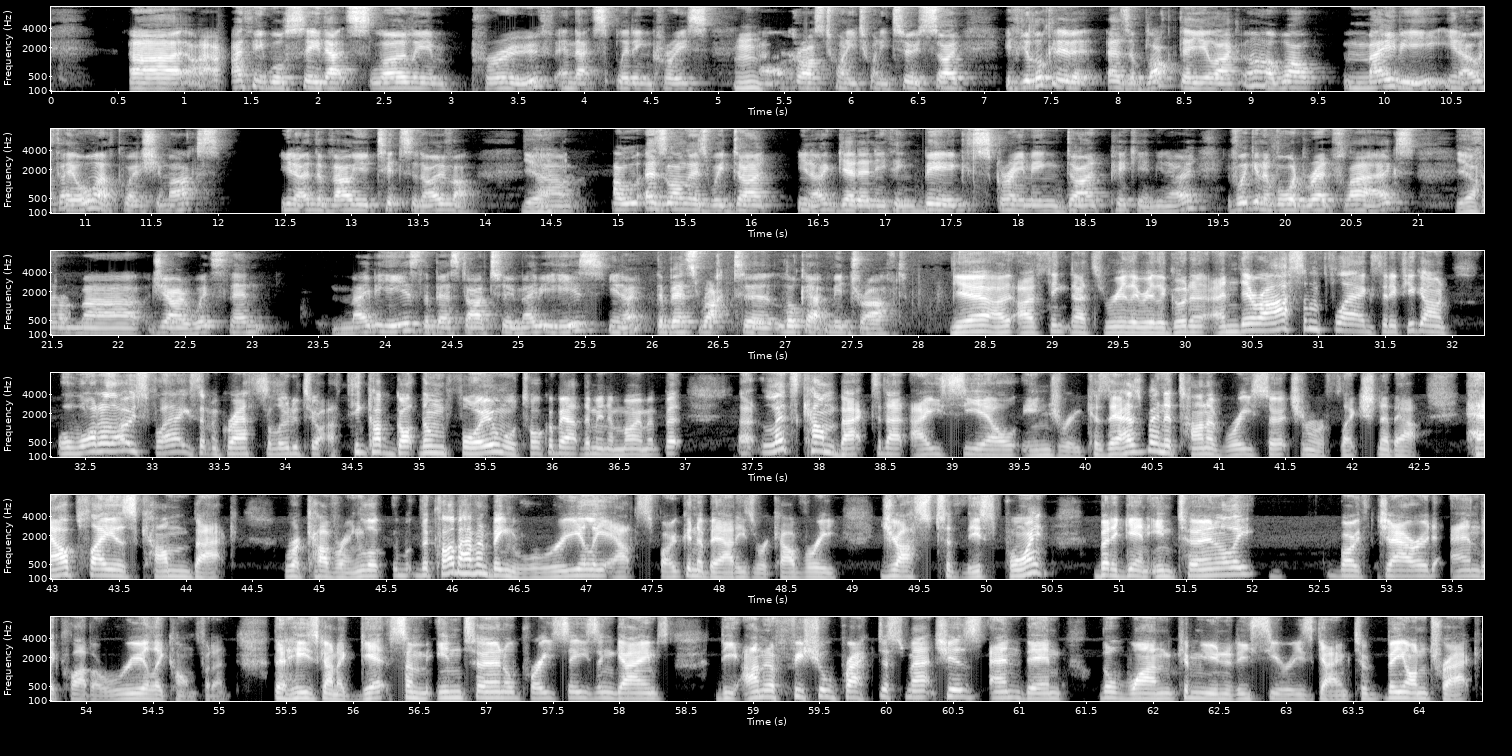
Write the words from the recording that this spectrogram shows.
Uh, I, think we'll see that slowly improve and that split increase Mm. uh, across 2022. So if you look at it as a block, there you're like, oh well, maybe you know if they all have question marks, you know the value tips it over. Yeah. Um, as long as we don't, you know, get anything big screaming, don't pick him. You know, if we can avoid red flags Yeah. from uh, Jarrod Witts, then maybe he is the best R2. Maybe he is, you know, the best ruck to look at mid draft. Yeah, I, I think that's really, really good. And- there are some flags that if you're going, well, what are those flags that McGrath's alluded to? I think I've got them for you, and we'll talk about them in a moment. But uh, let's come back to that ACL injury because there has been a ton of research and reflection about how players come back recovering. Look, the club haven't been really outspoken about his recovery just to this point. But again, internally, both Jarrod and the club are really confident that he's going to get some internal preseason games, the unofficial practice matches, and then the one community series game to be on track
